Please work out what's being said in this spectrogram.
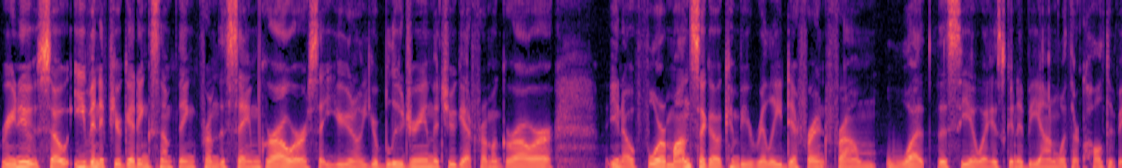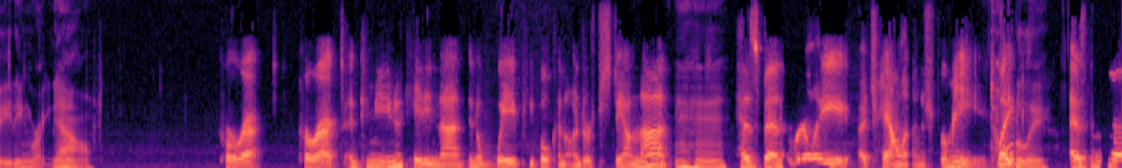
renew. So even if you're getting something from the same grower, say you know your blue dream that you get from a grower, you know, four months ago can be really different from what the COA is going to be on what they're cultivating right now. Correct. Correct. And communicating that in a way people can understand that mm-hmm. has been really a challenge for me. Totally. Like, as the more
